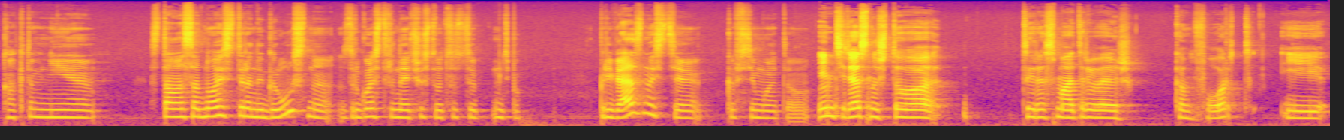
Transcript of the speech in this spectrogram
как-то мне стало с одной стороны грустно, с другой стороны я чувствую отсутствие, ну, типа, привязанности ко всему этому. Интересно, что ты рассматриваешь комфорт и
